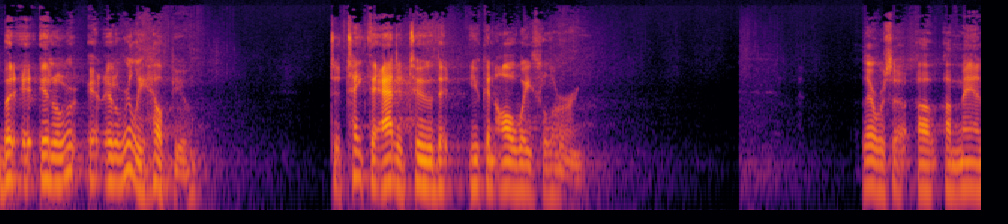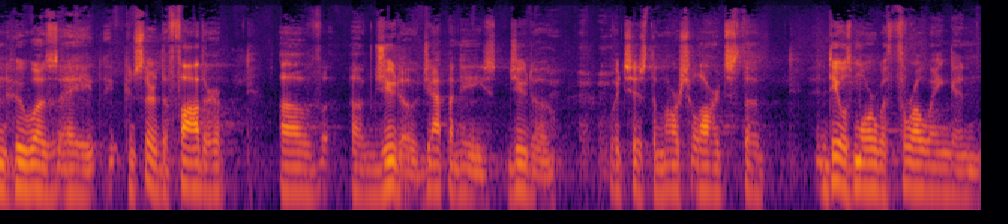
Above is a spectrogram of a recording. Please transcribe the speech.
but it, will it'll really help you to take the attitude that you can always learn. There was a, a, a man who was a, considered the father of, of judo, Japanese judo, which is the martial arts. The, deals more with throwing and,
